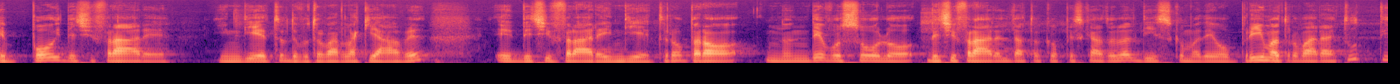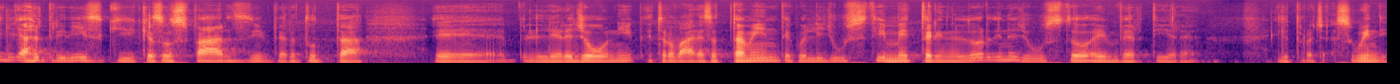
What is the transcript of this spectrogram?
e poi decifrare indietro, devo trovare la chiave e decifrare indietro, però non devo solo decifrare il dato che ho pescato dal disco, ma devo prima trovare tutti gli altri dischi che sono sparsi per tutte eh, le regioni e trovare esattamente quelli giusti, metterli nell'ordine giusto e invertire il processo. Quindi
